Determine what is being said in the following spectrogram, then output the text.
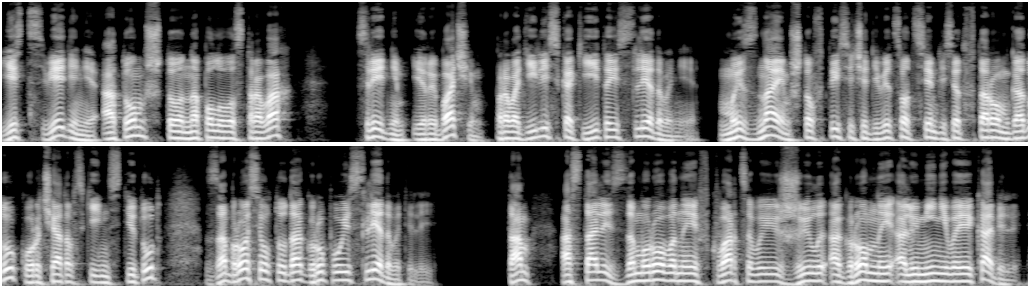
Есть сведения о том, что на полуостровах Средним и Рыбачьим проводились какие-то исследования. Мы знаем, что в 1972 году Курчатовский институт забросил туда группу исследователей. Там остались замурованные в кварцевые жилы огромные алюминиевые кабели.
